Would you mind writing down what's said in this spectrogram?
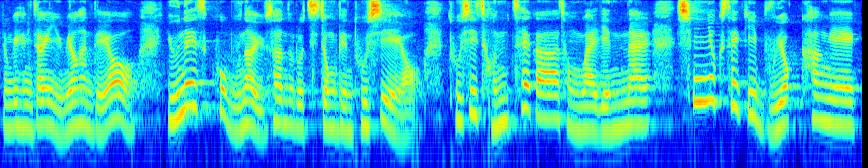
이런 게 굉장히 유명한데요. 유네스코 문화유산으로 지정된 도시예요. 도시 전체가 정말 옛날 16세기 무역항의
